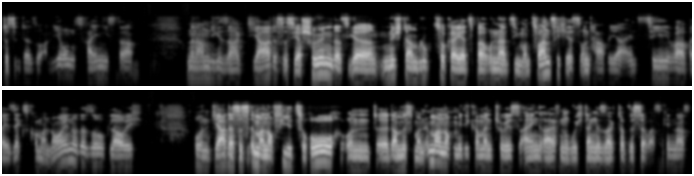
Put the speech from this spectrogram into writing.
das sind ja so Ernährungsheinis da, und dann haben die gesagt, ja, das ist ja schön, dass ihr nüchtern Blutzucker jetzt bei 127 ist und HbA1c war bei 6,9 oder so, glaube ich. Und ja, das ist immer noch viel zu hoch und äh, da muss man immer noch medikamentös eingreifen, wo ich dann gesagt habe, wisst ihr was, Kinders?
